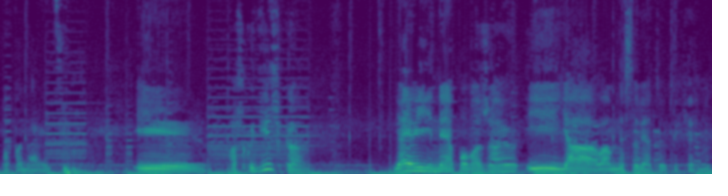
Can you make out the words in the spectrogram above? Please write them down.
попадається. І Ашкодішка, я її не поважаю, і я вам не советую ту херню.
